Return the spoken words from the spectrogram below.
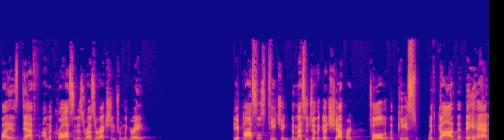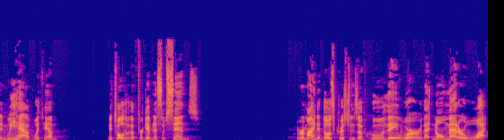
by his death on the cross and his resurrection from the grave. The apostles' teaching, the message of the Good Shepherd, told of the peace with God that they had and we have with him. It told of the forgiveness of sins. It reminded those Christians of who they were, that no matter what,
